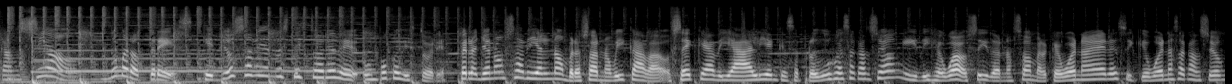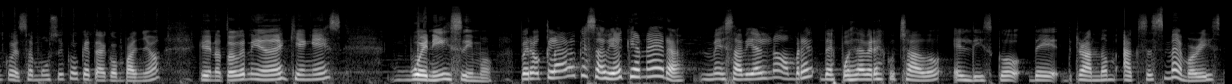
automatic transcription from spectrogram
Canción número 3, que yo sabiendo esta historia de un poco de historia, pero yo no sabía el nombre, o sea, no ubicaba, o sé que había alguien que se produjo esa canción y dije, wow, sí, Donna Summer, qué buena eres y qué buena esa canción con ese músico que te acompañó, que no tengo ni idea de quién es, buenísimo. Pero claro que sabía quién era. Me sabía el nombre después de haber escuchado el disco de Random Access Memories,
